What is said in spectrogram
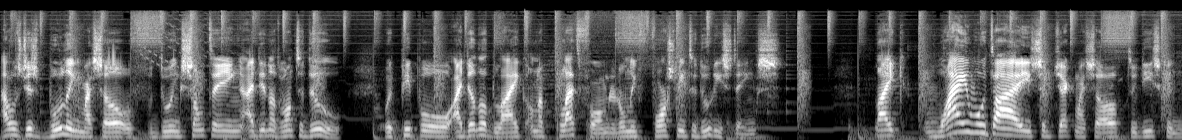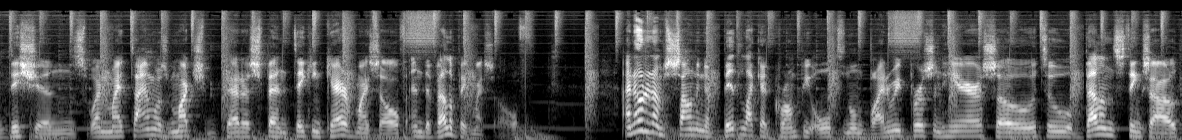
I was just bullying myself, doing something I did not want to do. with people I did not like on a platform that only forced me to do these things. Like, why would I subject myself to these conditions when my time was much better spent taking care of myself and developing myself? I know that I'm sounding a bit like a grumpy old non-binary person here, so to balance things out,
